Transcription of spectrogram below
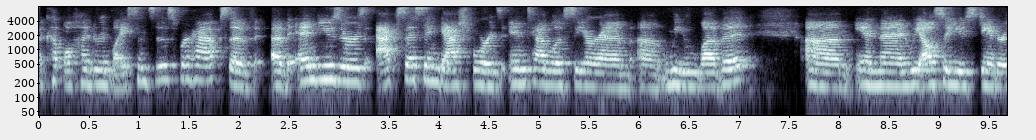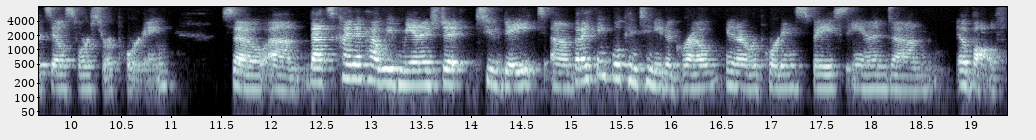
a couple hundred licenses perhaps of, of end users accessing dashboards in Tableau CRM. Um, we love it. Um, and then we also use standard Salesforce reporting. So um, that's kind of how we've managed it to date, um, but I think we'll continue to grow in our reporting space and um, evolve.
